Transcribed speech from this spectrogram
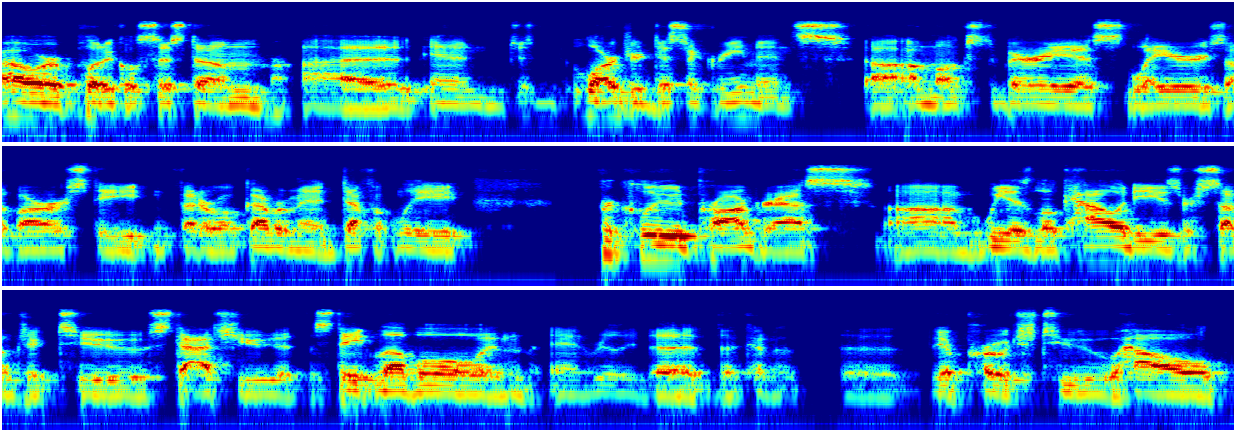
our political system uh, and just larger disagreements uh, amongst various layers of our state and federal government definitely preclude progress. Um, we as localities are subject to statute at the state level and and really the the kind of the, the approach to how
